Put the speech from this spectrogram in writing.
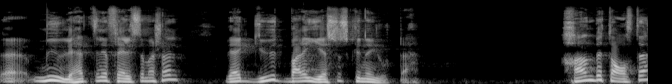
uh, mulighet til å frelse meg sjøl. Det er Gud, bare Jesus kunne gjort det. Han betalte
